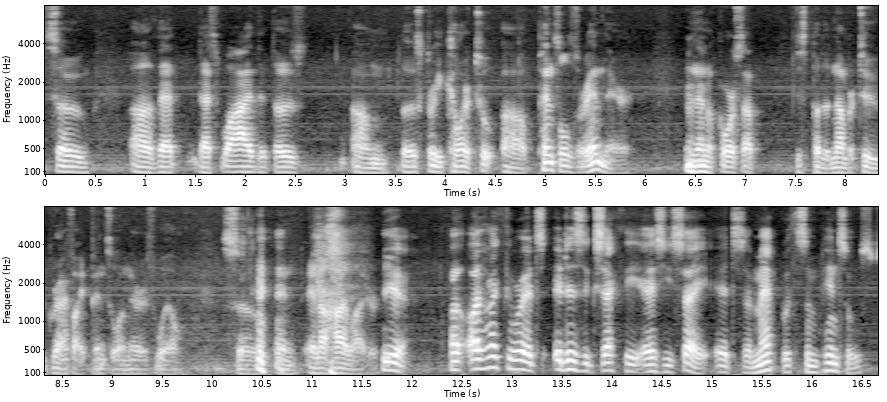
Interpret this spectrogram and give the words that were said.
So uh, that that's why that those um, those three color to- uh, pencils are in there, and Mm-hmm. then of course I just put a number two graphite pencil in there as well. So and, and a highlighter. Yeah, I, I like the way it's. It is exactly as you say. It's a map with some pencils,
